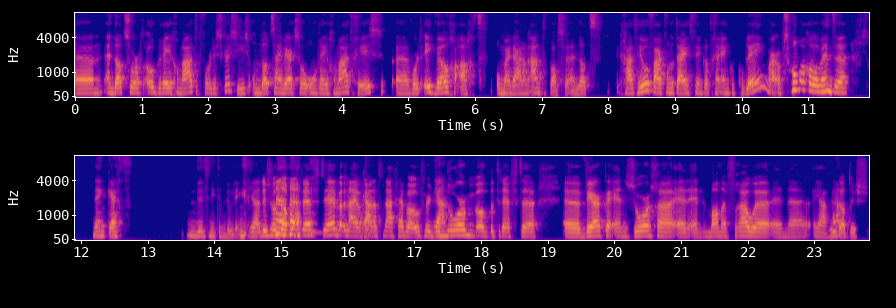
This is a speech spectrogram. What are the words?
Um, en dat zorgt ook regelmatig voor discussies. Omdat zijn werk zo onregelmatig is, uh, word ik wel geacht om mij daaraan aan te passen. En dat gaat heel vaak van de tijd, vind ik dat geen enkel probleem. Maar op sommige momenten denk ik echt, dit is niet de bedoeling. Ja, dus wat dat betreft, hè, nou ja, we gaan het vandaag hebben over de norm wat betreft uh, uh, werken en zorgen en, en mannen, vrouwen en uh, ja, hoe dat dus,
